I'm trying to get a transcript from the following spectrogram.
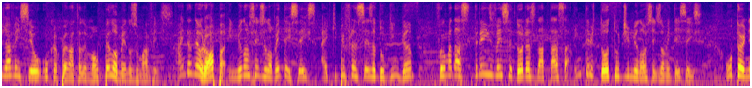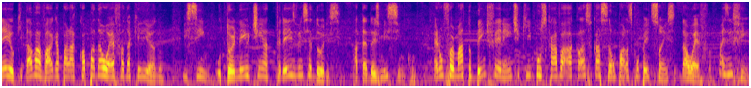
já venceu o campeonato alemão pelo menos uma vez. Ainda na Europa, em 1996, a equipe francesa do Guingamp foi uma das três vencedoras da taça Intertoto de 1996, um torneio que dava vaga para a Copa da UEFA daquele ano. E sim, o torneio tinha três vencedores, até 2005. Era um formato bem diferente que buscava a classificação para as competições da UEFA. Mas enfim,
